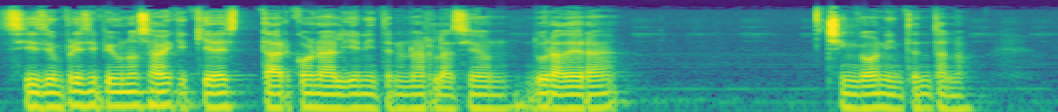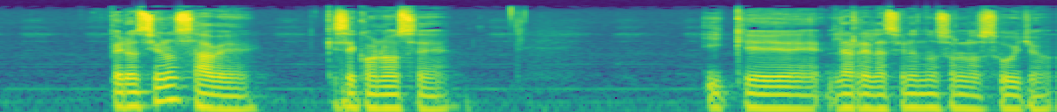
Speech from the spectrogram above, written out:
Si desde un principio uno sabe que quiere estar con alguien y tener una relación duradera, chingón, inténtalo. Pero si uno sabe que se conoce y que las relaciones no son lo suyo,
